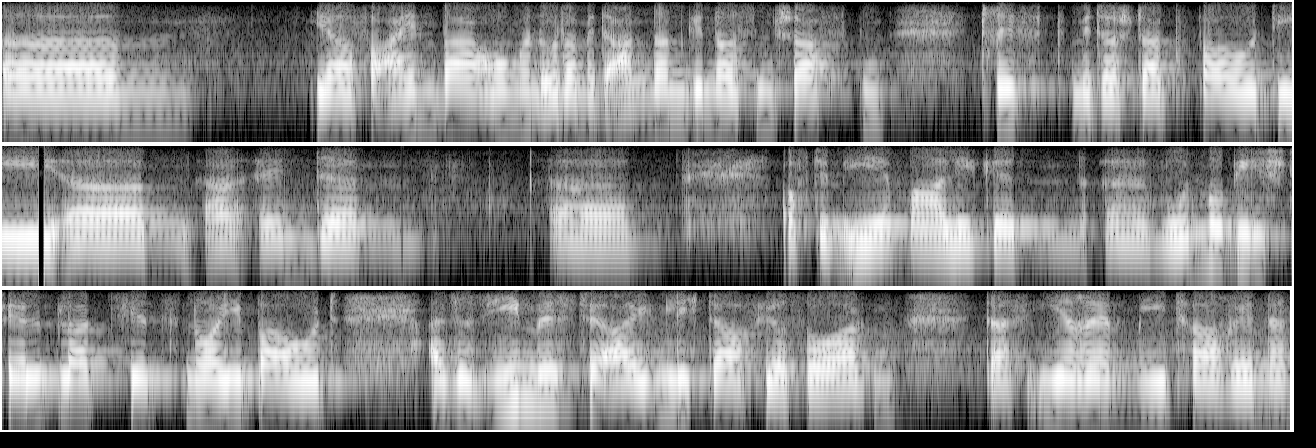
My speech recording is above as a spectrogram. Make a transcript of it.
ähm, ja, Vereinbarungen oder mit anderen Genossenschaften trifft, mit der Stadtbau, die ähm, äh, dem äh, auf dem ehemaligen äh, Wohnmobilstellplatz jetzt neu baut. Also sie müsste eigentlich dafür sorgen, dass ihre Mieterinnen,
